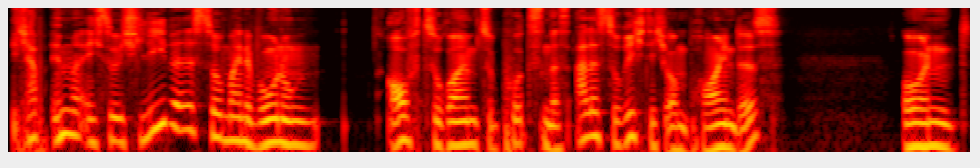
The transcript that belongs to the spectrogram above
ich habe immer, ich so, ich liebe es, so meine Wohnung aufzuräumen, zu putzen, dass alles so richtig on point ist. Und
